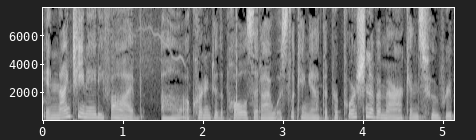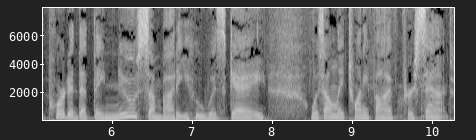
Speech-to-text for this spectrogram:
in 1985, uh, according to the polls that I was looking at, the proportion of Americans who reported that they knew somebody who was gay was only 25 percent.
